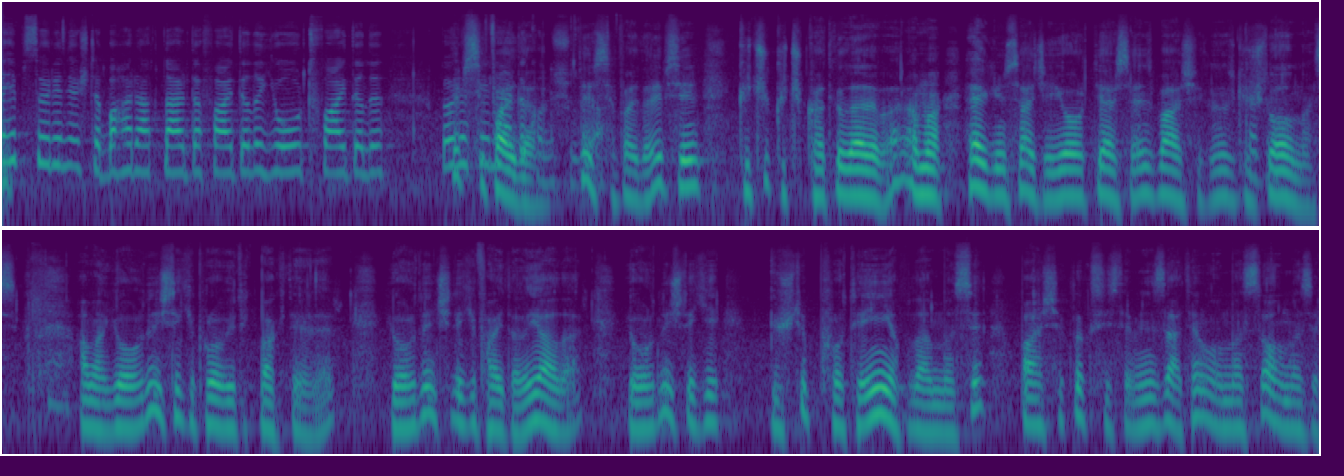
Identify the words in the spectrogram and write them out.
de hep söyleniyor işte baharatlar da faydalı, yoğurt faydalı. Böyle Hepsi faydalı. konuşuluyor. Hepsi faydalı. Hepsinin küçük küçük katkıları var ama her gün sadece yoğurt yerseniz bağışıklığınız güçlü Tabii. olmaz. Ama yoğurdun içindeki probiyotik bakteriler, yoğurdun içindeki faydalı yağlar, yoğurdun içindeki güçlü protein yapılanması bağışıklık sisteminin zaten olmazsa olmazı.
